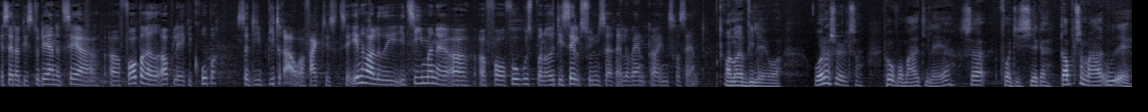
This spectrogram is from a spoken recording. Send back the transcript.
Jeg sætter de studerende til at, at forberede oplæg i grupper, så de bidrager faktisk til indholdet i, i timerne og, og får fokus på noget, de selv synes er relevant og interessant. Og når vi laver undersøgelser på, hvor meget de lærer, så får de cirka dobbelt så meget ud af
